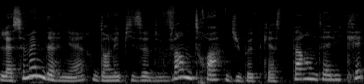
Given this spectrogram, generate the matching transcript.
La semaine dernière, dans l'épisode 23 du podcast Parentalité,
